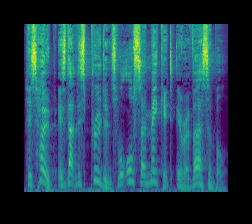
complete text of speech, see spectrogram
His hope is that this prudence will also make it irreversible.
